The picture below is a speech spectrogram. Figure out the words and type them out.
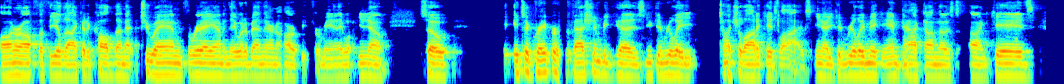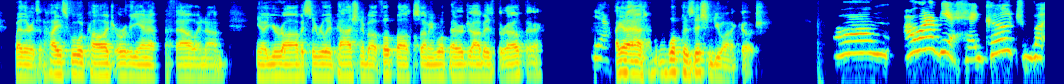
on or off the field. That I could have called them at 2 a.m., 3 a.m., and they would have been there in a heartbeat for me. And they, you know, so it's a great profession because you can really touch a lot of kids' lives. You know, you can really make an impact on those on kids, whether it's in high school, college, or the NFL. And um, you know, you're obviously really passionate about football. So I mean, what better job is there out there? Yeah. I gotta ask, what position do you want to coach? Um, I want to be a head coach, but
